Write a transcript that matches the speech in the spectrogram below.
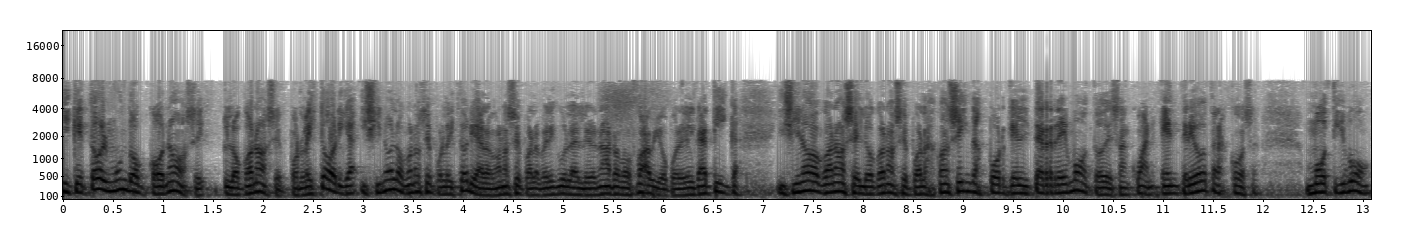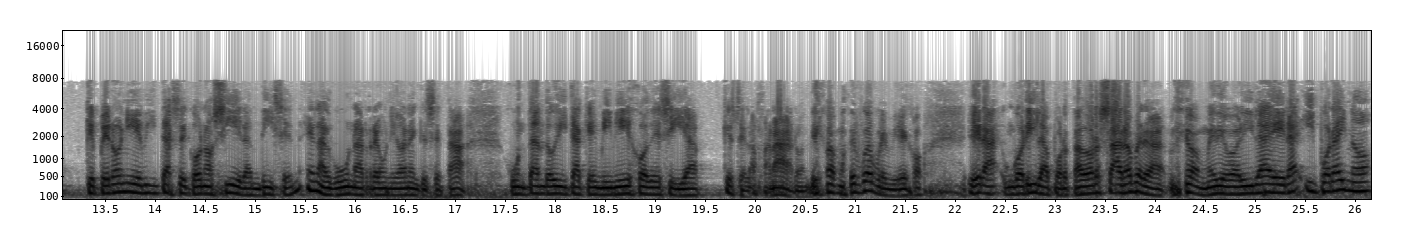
y que todo el mundo conoce, lo conoce por la historia, y si no lo conoce por la historia, lo conoce por la película de Leonardo Fabio, por el Gatica, y si no lo conoce, lo conoce por las consignas, porque el terremoto de San Juan, entre otras cosas, motivó que Perón y Evita se conocieran, dicen, en alguna reunión en que se está juntando Evita, que mi viejo decía que se la afanaron, digamos, después fue mi viejo, era un gorila portador sano, pero medio gorila era, y por ahí no,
